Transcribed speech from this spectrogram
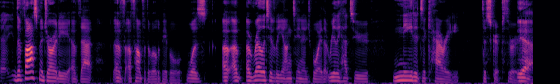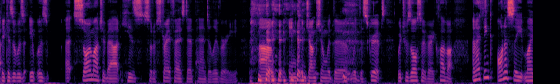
uh, the vast majority of that of of Hunt for the Wilder People was a, a, a relatively young teenage boy that really had to needed to carry the script through. Yeah. because it was it was uh, so much about his sort of straight faced deadpan delivery, um, in conjunction with the with the script, which was also very clever. And I think honestly, my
